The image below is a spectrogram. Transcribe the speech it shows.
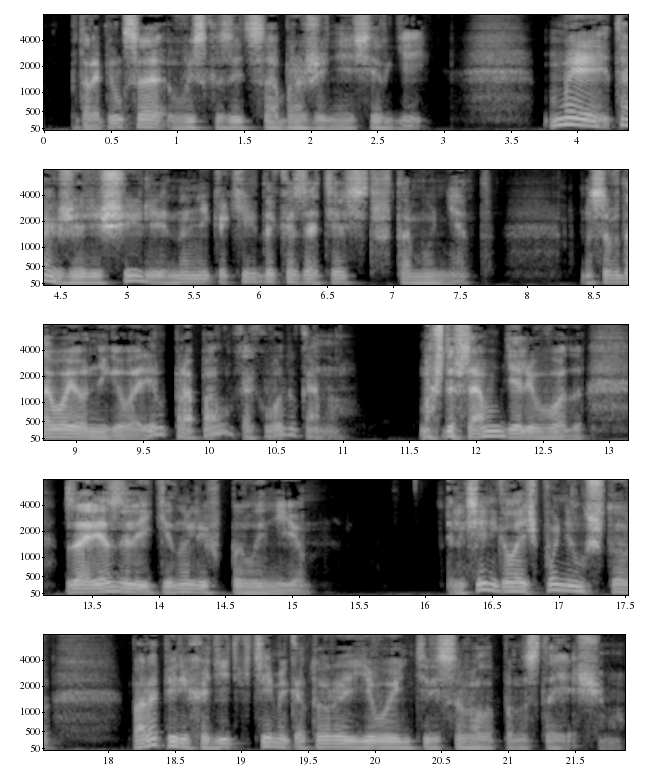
— поторопился высказать соображение Сергей. Мы также решили, но никаких доказательств тому нет. Со вдовой он не говорил, пропал, как воду канул. Может, и в самом деле в воду. Зарезали и кинули в полынью. Алексей Николаевич понял, что пора переходить к теме, которая его интересовала по-настоящему.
